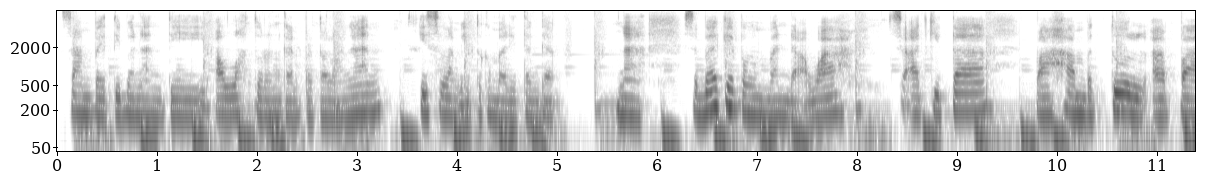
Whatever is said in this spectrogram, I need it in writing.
sampai tiba nanti Allah turunkan pertolongan, Islam itu kembali tegak. Nah, sebagai pengemban dakwah, saat kita paham betul apa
